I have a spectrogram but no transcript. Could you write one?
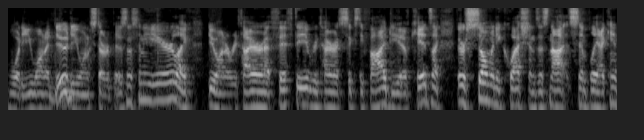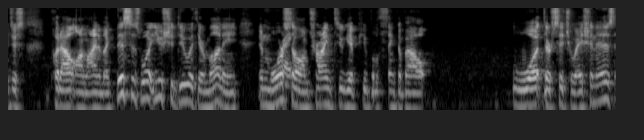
what do you want to do? Do you want to start a business in a year? Like, do you want to retire at 50, retire at 65? Do you have kids? Like, there's so many questions. It's not simply, I can't just put out online and like, this is what you should do with your money. And more right. so, I'm trying to get people to think about what their situation is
